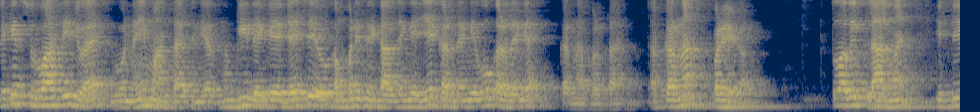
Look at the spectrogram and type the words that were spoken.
लेकिन शुरुआती जो है, वो नहीं मानता है सीनियर धमकी देके जैसे वो कंपनी से निकाल देंगे, ये कर देंगे, वो कर देंगे, करना पड़ता है, और करना पड़ेगा। तो अभी फ़िलहाल मैं इसी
